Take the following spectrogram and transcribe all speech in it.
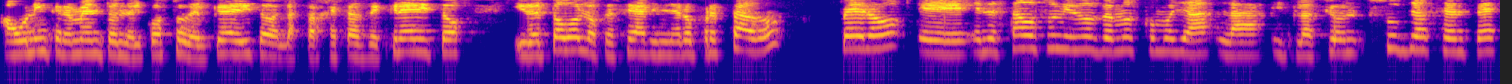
a un incremento en el costo del crédito, de las tarjetas de crédito y de todo lo que sea dinero prestado, pero eh, en Estados Unidos vemos como ya la inflación subyacente,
